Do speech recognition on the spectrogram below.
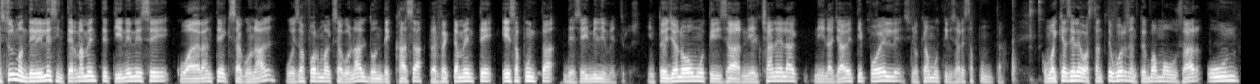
Estos mandriles internamente tienen ese cuadrante hexagonal o esa forma hexagonal donde casa perfectamente esa punta de 6 milímetros. Entonces ya no vamos a utilizar ni el channel ni la llave tipo L, sino que vamos a utilizar esta punta. Como hay que hacerle bastante fuerza, entonces vamos a usar un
